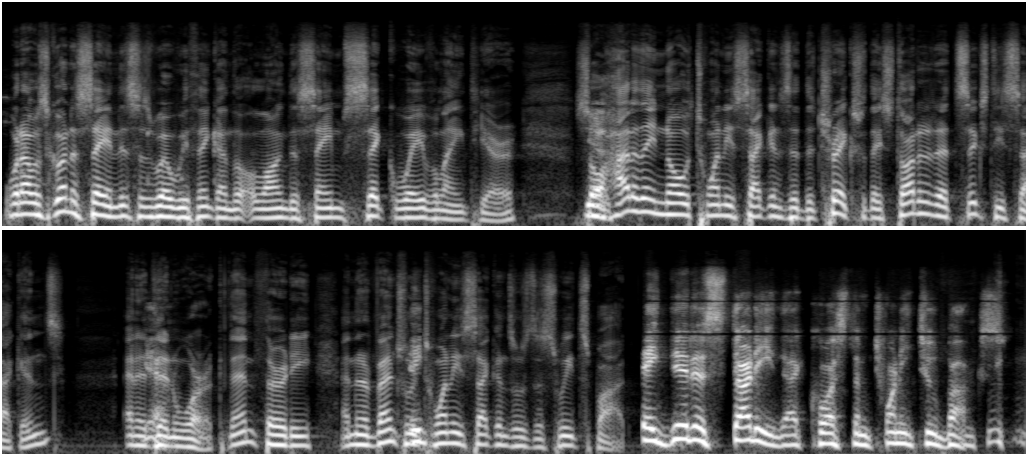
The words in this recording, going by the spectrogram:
What I was going to say, and this is where we think on the, along the same sick wavelength here. So, Yes. how do they know 20 seconds did the trick? So, they started at 60 seconds and it Yeah. didn't work. Then 30, and then eventually They- 20 seconds was the sweet spot. they did a study that cost them 22 bucks.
